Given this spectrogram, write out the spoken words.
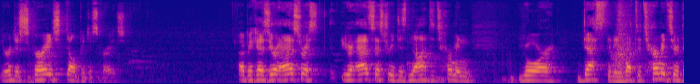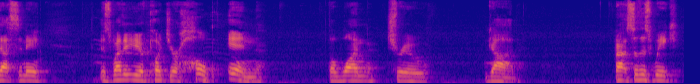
you're discouraged, don't be discouraged. Uh, because your ancestry, your ancestry does not determine your destiny. What determines your destiny is whether you have put your hope in the one true God. All right, so this week,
